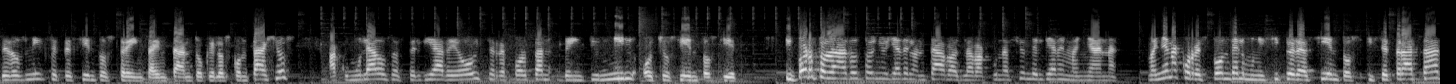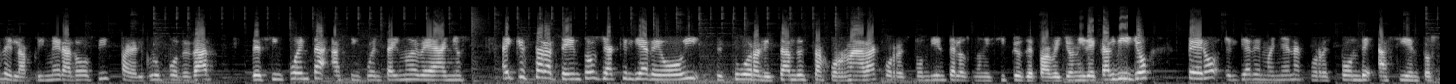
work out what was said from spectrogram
de 2.730, en tanto que los contagios acumulados hasta el día de hoy se reportan 21.807. Y por otro lado, Toño, ya adelantabas la vacunación del día de mañana. Mañana corresponde al municipio de Asientos y se trata de la primera dosis para el grupo de edad de 50 a 59 años. Hay que estar atentos ya que el día de hoy se estuvo realizando esta jornada correspondiente a los municipios de Pabellón y de Calvillo, pero el día de mañana corresponde a cientos.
